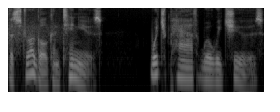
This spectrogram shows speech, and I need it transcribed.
The struggle continues. Which path will we choose?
